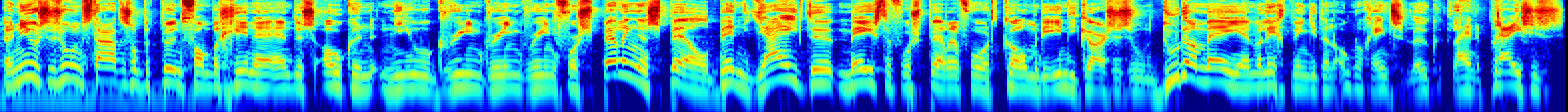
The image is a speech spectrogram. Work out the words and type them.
Een nieuw seizoen staat dus op het punt van beginnen en dus ook een nieuw Green Green Green voorspellingenspel. Ben jij de meestervoorspeller voor het komende IndyCar seizoen? Doe dan mee en wellicht win je dan ook nog eens leuke kleine prijsjes.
